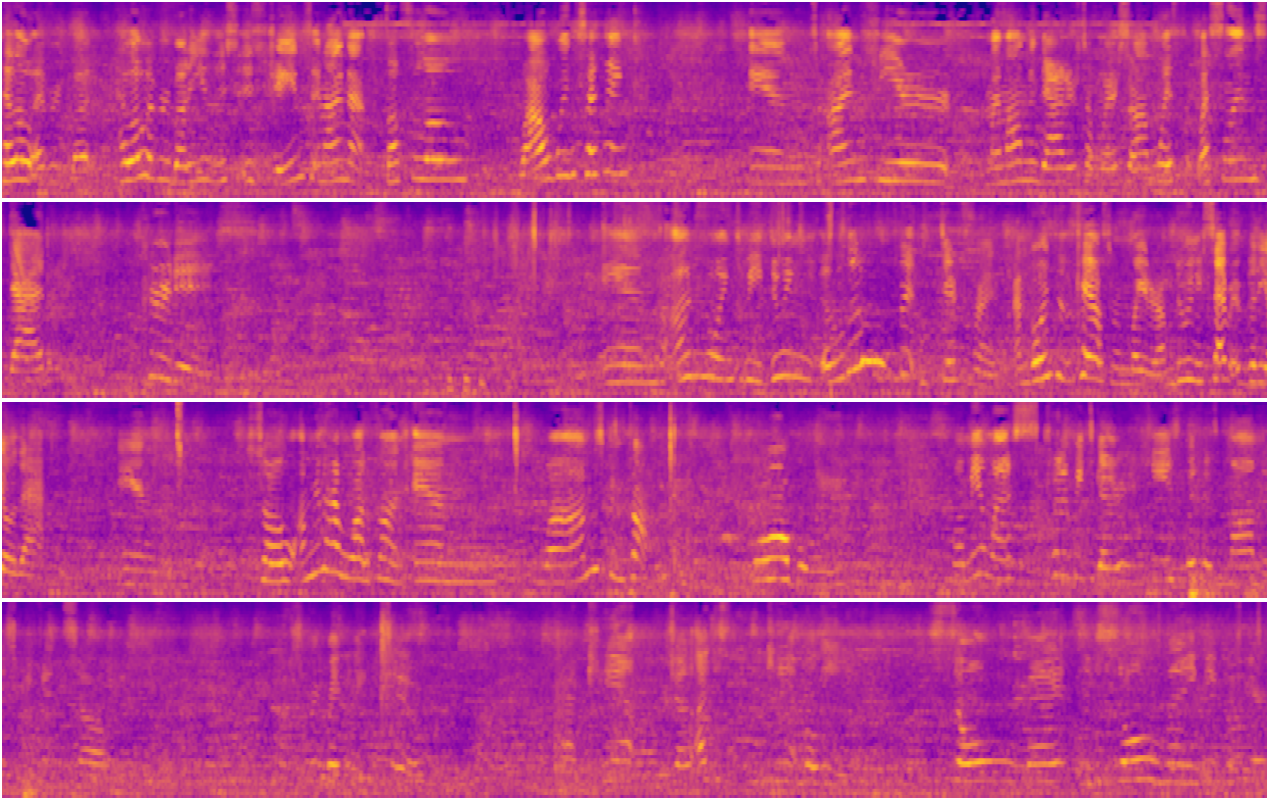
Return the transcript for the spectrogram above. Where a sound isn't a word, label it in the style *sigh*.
Hello, everybody. Hello, everybody. This is James, and I'm at Buffalo Wild Wings, I think. And I'm here. My mom and dad are somewhere, so I'm with Weslin's dad, Kurtis. and I'm going to be doing a little bit different. I'm going to the Chaos Room later. I'm doing a separate video of that. So I'm gonna have a lot of fun, and well, I'm just gonna talk. Probably. Well, me and Wes couldn't be together. He's with his mom this weekend, so spring break week too. I can't just, I just can't believe so many, so many people here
